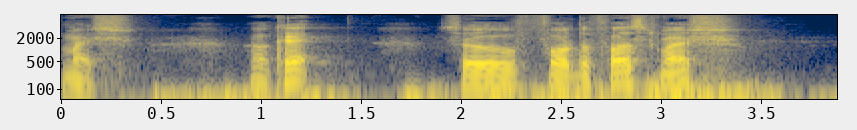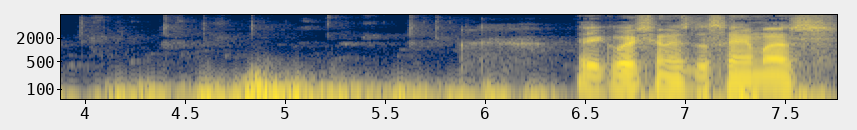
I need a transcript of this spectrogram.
mesh. Okay. So for the first mesh, the equation is the same as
